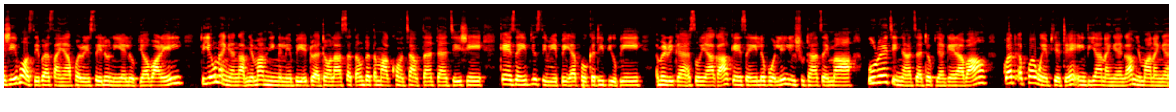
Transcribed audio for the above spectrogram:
အရေးပေါ်ဈေးဘတ်ဆိုင်ရာဖွဲ့တွေဆေးလွတ်နေရလို့ပြောပါတယ်။တရုတ်နိုင်ငံကမြန်မာမြေငလင်ဘေးအတွက်ဒေါ်လာ73.6တန်းတန်ကြီးရှိကယ်ဆယ်ပစ္စည်းတွေပေးရေးအပ်ဖို့ကတိပြုပြီးအမေရိကန်အစိုးရကကယ်ဆယ်ရေးလုပ်ဖို့လစ်လျူရှုထားချိန်မှာပူးရဲကြေညာချက်ထုတ်ပြန်ခဲ့တာပါ။ Quad အဖွဲ့ဝင်ဖြစ်တဲ့အိန္ဒိယနိုင်ငံကမြန်မာနိုင်ငံ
